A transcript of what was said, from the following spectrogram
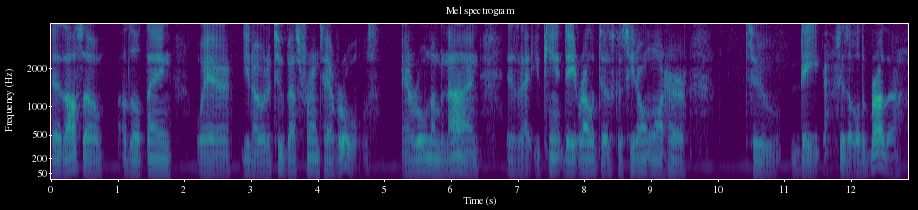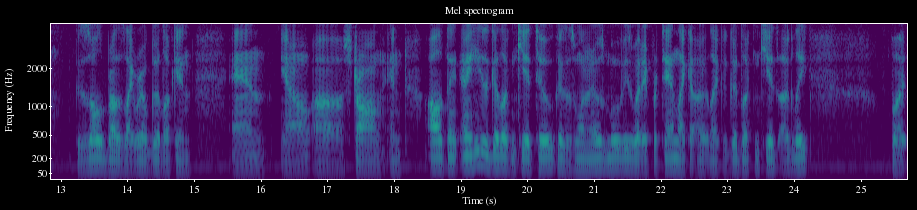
There's also a little thing where you know the two best friends have rules. And rule number nine is that you can't date relatives because he don't want her to date his older brother. Because his older brother's like real good looking and you know uh, strong and all things I mean he's a good looking kid too because it's one of those movies where they pretend like a like a good looking kid's ugly. But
